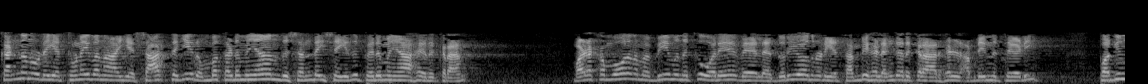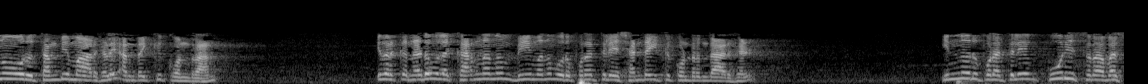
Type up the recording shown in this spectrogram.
கண்ணனுடைய துணைவனாகிய சாத்தகி ரொம்ப கடுமையா இந்த சண்டை செய்து பெருமையாக இருக்கிறான். வழக்கம் போல நம்ம பீமனுக்கு ஒரே வேலை துரியோதனுடைய தம்பிகள் எங்க இருக்கிறார்கள் அப்படின்னு தேடி பதினோரு தம்பிமார்களை அன்றைக்கு கொன்றான். இதற்கு நடுவுல கர்ணனும் பீமனும் ஒரு புறத்திலே சண்டையிட்டுக் கொண்டிருந்தார்கள். இன்னொரு புறத்திலே கூரிஸ்ரவஸ்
